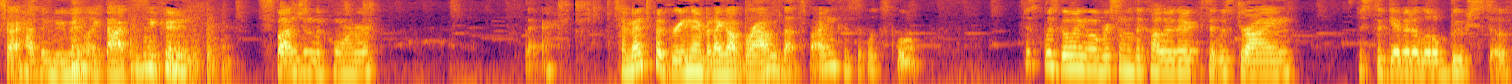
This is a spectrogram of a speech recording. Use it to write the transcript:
So I had to move it like that because I couldn't sponge in the corner. There. So I meant to put green there, but I got brown, but that's fine because it looks cool. Just was going over some of the color there because it was drying just to give it a little boost of,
